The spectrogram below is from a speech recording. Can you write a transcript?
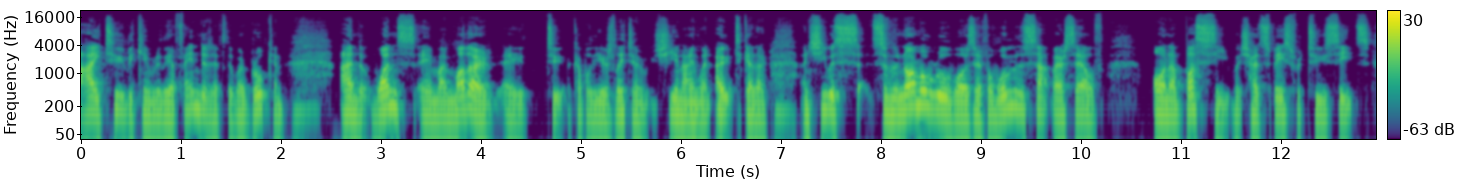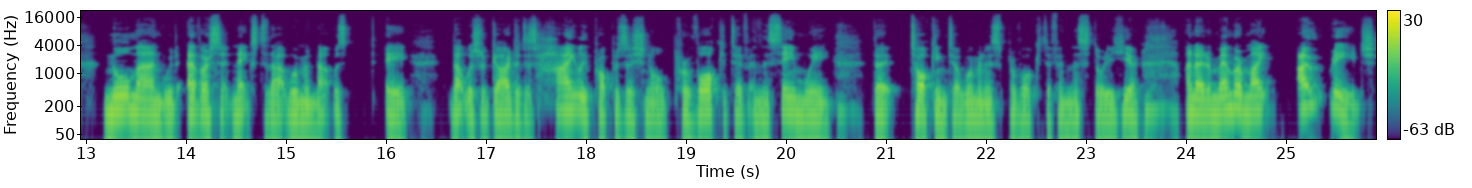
I too became really offended if they were broken. And once uh, my mother, uh, two, a couple of years later, she and I went out together, and she was so the normal rule was if a woman sat by herself on a bus seat which had space for two seats, no man would ever sit next to that woman. That was a that was regarded as highly propositional, provocative, in the same way that talking to a woman is provocative in this story here. And I remember my outrage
